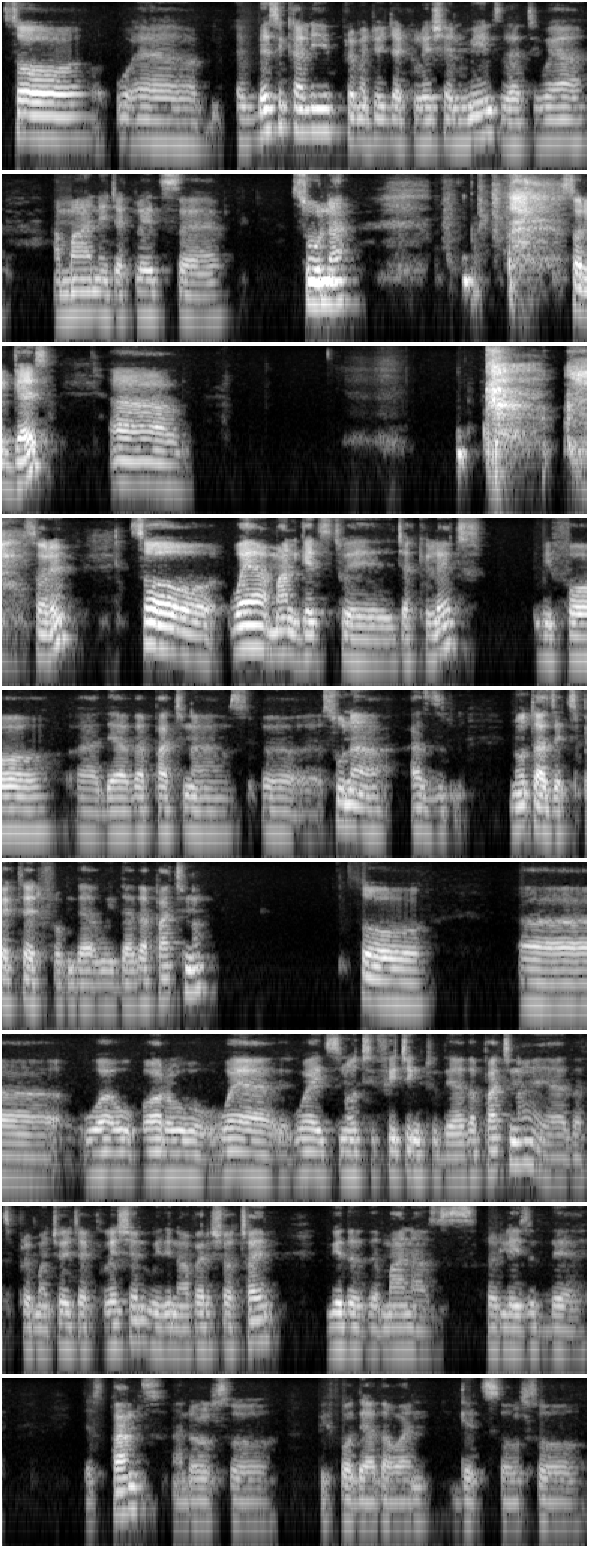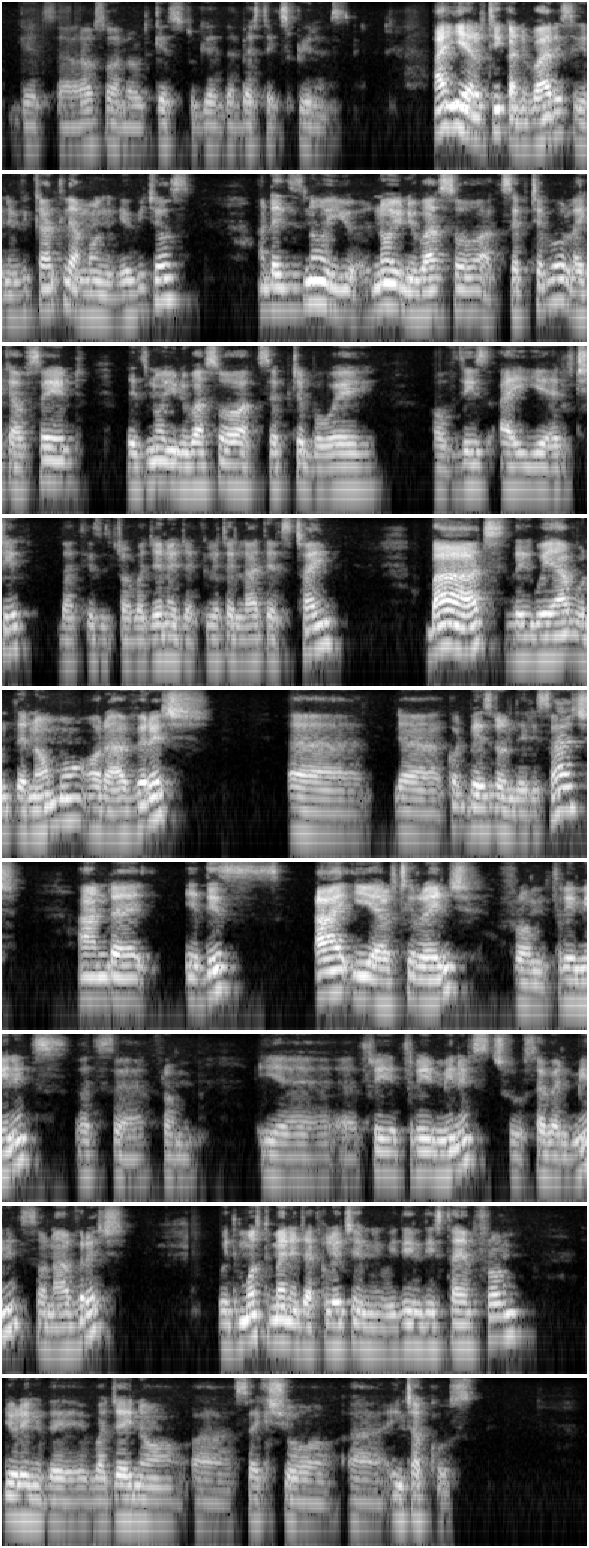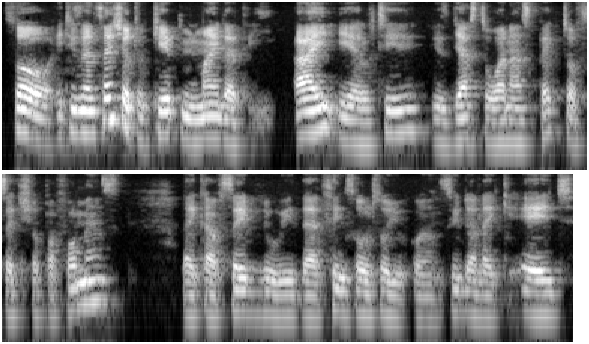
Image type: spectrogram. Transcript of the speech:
So uh, basically, premature ejaculation means that where a man ejaculates uh, sooner. Sorry, guys. Uh, sorry. So where a man gets to ejaculate before uh, the other partners uh, sooner as not as expected from the with the other partner. So uh, or, or where where it's not fitting to the other partner, yeah, that's premature ejaculation within a very short time. Whether the man has released the the sperms and also before the other one gets also gets also and gets to get the best experience. IELT can vary significantly among individuals, and there is no no universal acceptable. Like I've said, there is no universal acceptable way of this IELT, that is intravaginal ejaculated latence time. But we have the normal or average, uh, uh, based on the research, and uh, this IELT range from three minutes. That's uh, from uh, three three minutes to seven minutes on average, with most men ejaculating within this time frame during the vaginal uh, sexual uh, intercourse. So it is essential to keep in mind that IELT is just one aspect of sexual performance. Like I've said, with the things also you consider like age,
